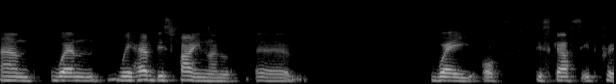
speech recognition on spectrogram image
And when we have this final uh, way of discuss, it cre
